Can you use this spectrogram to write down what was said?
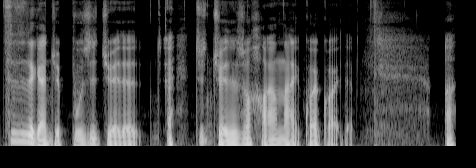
刺刺的感觉不是觉得哎，就觉得说好像哪里怪怪的啊。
